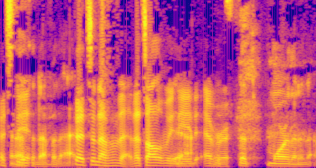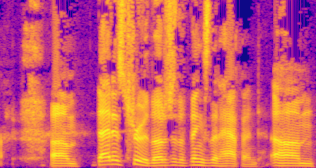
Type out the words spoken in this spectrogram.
That's, That's the, enough of that. That's enough of that. That's all that we Yeah, need ever. That's, that's more than enough. Um, that is true. Those are the things that happened. Um,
